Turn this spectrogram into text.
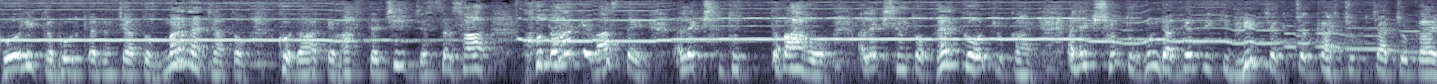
गोली कबूल करना चाहता हूँ, मरना चाहता हूँ। खुदा के वास्ते, चीफ जस्टिस साहब, खुदा के वास्ते। इलेक्शन तो तबाह हो इलेक्शन तो गर्क हो चुका है। इलेक्शन तो गुंडागर्दी की भीड़ चक चक चुक जा चुका है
